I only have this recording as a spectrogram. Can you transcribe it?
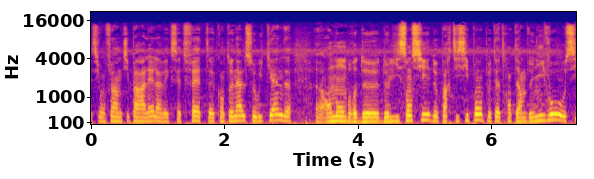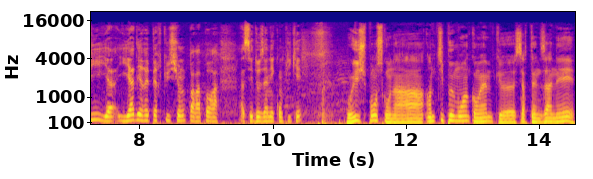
Si on fait un petit parallèle avec cette fête cantonale ce week-end, euh, en nombre de, licenciés, de participants, peut-être en termes de niveau aussi, il y a, des répercussions par rapport à, ces deux années compliquées? Oui, je pense qu'on a un petit peu moins quand même que certaines années.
